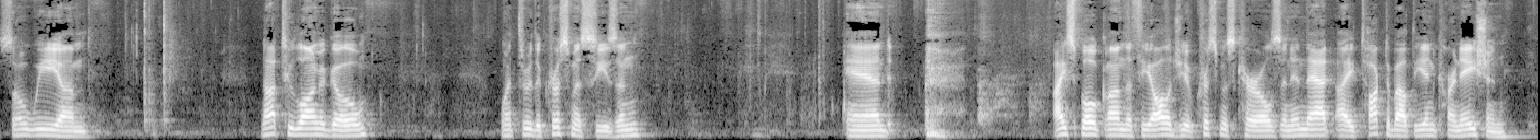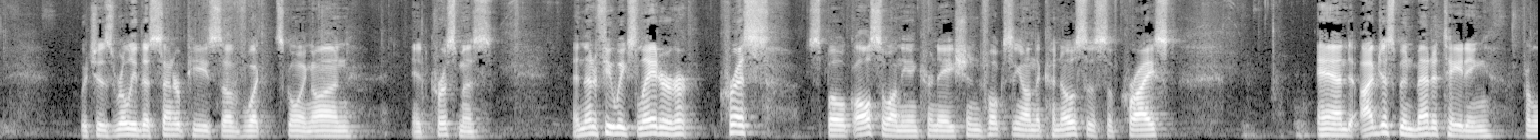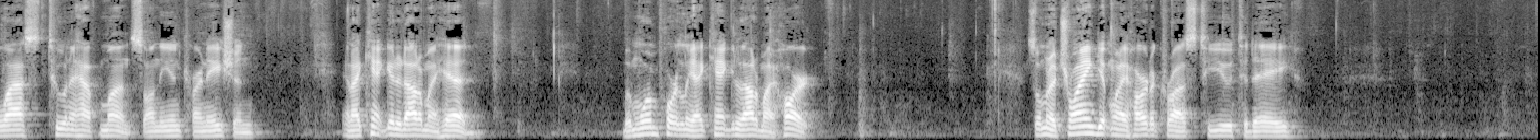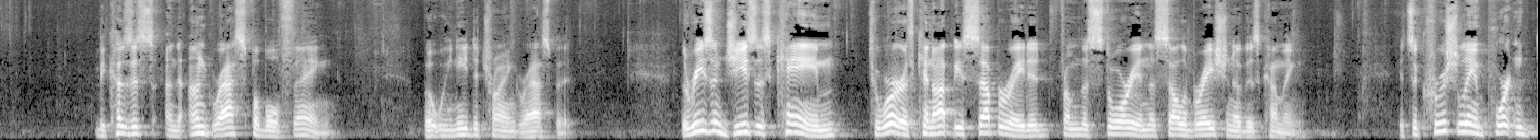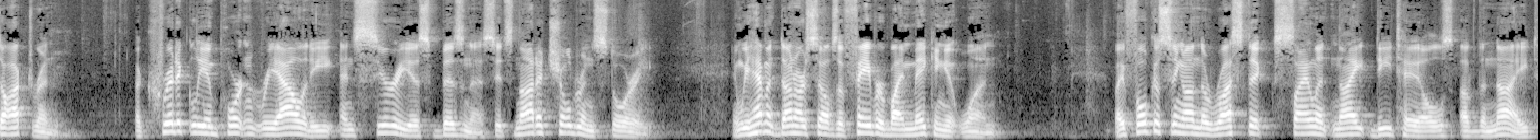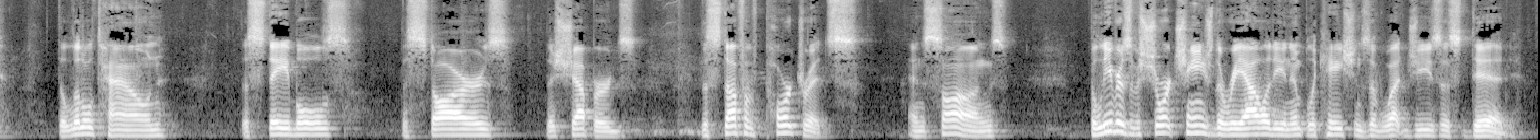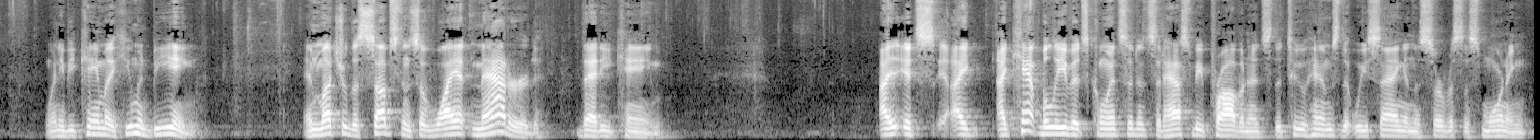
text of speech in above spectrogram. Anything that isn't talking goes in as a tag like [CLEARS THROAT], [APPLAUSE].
So we, um, not too long ago, went through the Christmas season, and [CLEARS THROAT] I spoke on the theology of Christmas carols, and in that I talked about the incarnation, which is really the centerpiece of what's going on at Christmas. And then a few weeks later, Chris spoke also on the incarnation, focusing on the kenosis of Christ and I've just been meditating for the last two and a half months on the incarnation, and I can't get it out of my head. But more importantly, I can't get it out of my heart. So I'm going to try and get my heart across to you today because it's an ungraspable thing, but we need to try and grasp it. The reason Jesus came to earth cannot be separated from the story and the celebration of his coming. It's a crucially important doctrine, a critically important reality, and serious business. It's not a children's story. And we haven't done ourselves a favor by making it one. By focusing on the rustic, silent night details of the night, the little town, the stables, the stars, the shepherds, the stuff of portraits and songs, believers have shortchanged the reality and implications of what Jesus did when he became a human being and much of the substance of why it mattered that he came. I, it's, I, I can't believe it's coincidence. It has to be providence, the two hymns that we sang in the service this morning,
